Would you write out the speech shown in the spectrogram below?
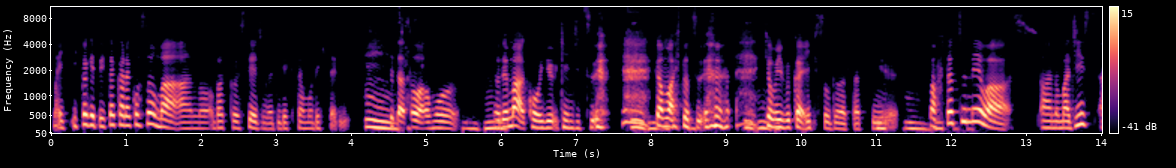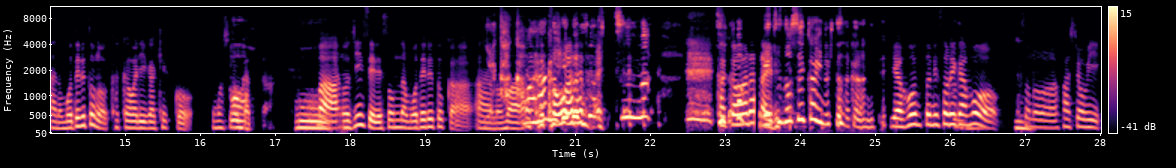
まあ、1ヶ月いたからこそ、まあ、あのバックステージのディレクターもできたりうん。してたとは思ううんので、まあこういう現実うんがまあ一つうん興味深いエピソードだったっていう。うんまあ、2つ目はあの、まあ、人あのモデルとの関わりが結構面白かった。まあ、あの人生でそんなモデルとかあの、まあ、関わらない関わらない。別の世界の人だからね。いや本当にそれがもう、うん。そのファッションウィー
